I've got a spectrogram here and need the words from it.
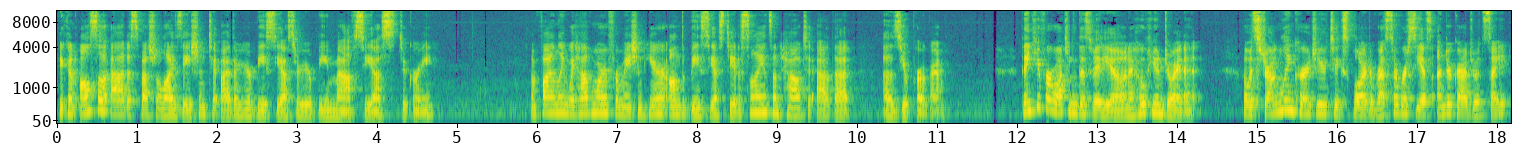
You can also add a specialization to either your BCS or your BMath degree. And finally, we have more information here on the BCS data science and how to add that as your program. Thank you for watching this video and I hope you enjoyed it. I would strongly encourage you to explore the rest of our CS undergraduate site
